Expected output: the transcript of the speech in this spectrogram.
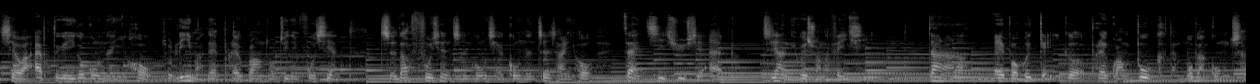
写完 app 这个一个功能以后，就立马在 Playground 中进行复现，直到复现成功且功能正常以后，再继续写 app，这样你会爽的飞起。当然了，Apple 会给一个 Playground Book 的模板工程，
